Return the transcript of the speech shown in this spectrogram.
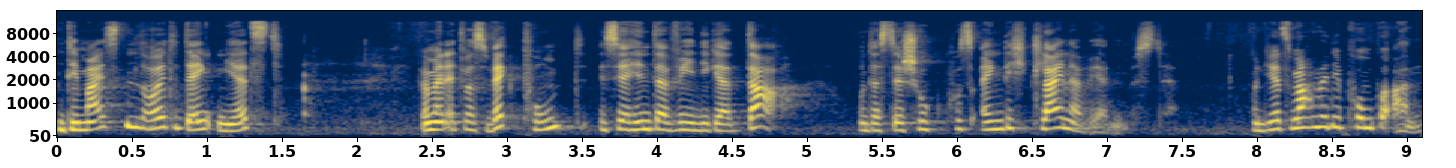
Und die meisten Leute denken jetzt, wenn man etwas wegpumpt, ist ja hinter weniger da und dass der Schokokuss eigentlich kleiner werden müsste. Und jetzt machen wir die Pumpe an.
